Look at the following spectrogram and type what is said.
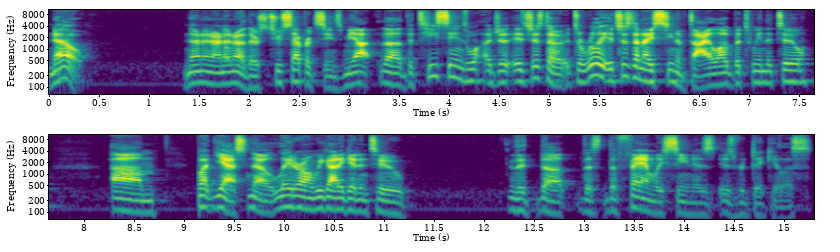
No. No, no, no, no, no. There's two separate scenes. Mia- the the tea scenes. It's just a. It's a really. It's just a nice scene of dialogue between the two. Um, but yes, no. Later on, we got to get into the, the the the family scene is is ridiculous.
